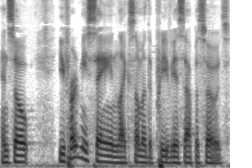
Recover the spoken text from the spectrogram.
And so you've heard me say in like some of the previous episodes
